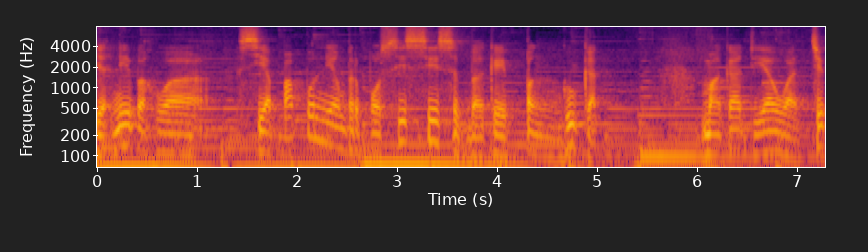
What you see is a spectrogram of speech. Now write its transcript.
yakni bahwa siapa pun yang berposisi sebagai penggugat maka dia wajib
